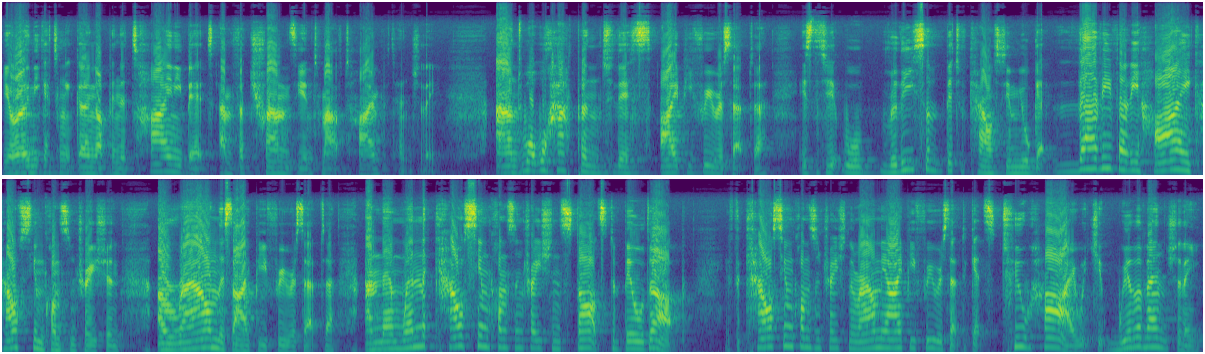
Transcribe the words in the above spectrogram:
You're only getting it going up in a tiny bit and for transient amount of time, potentially. And what will happen to this IP3 receptor is that it will release a bit of calcium. You'll get very, very high calcium concentration around this IP3 receptor. And then when the calcium concentration starts to build up, if the calcium concentration around the IP3 receptor gets too high, which it will eventually,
